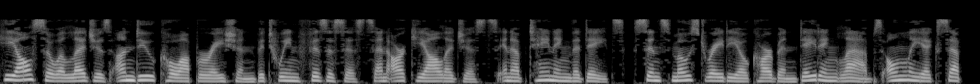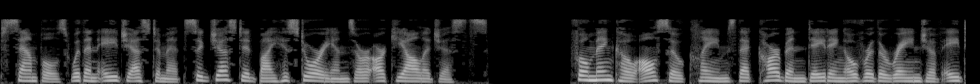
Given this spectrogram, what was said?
He also alleges undue cooperation between physicists and archaeologists in obtaining the dates, since most radiocarbon dating labs only accept samples with an age estimate suggested by historians or archaeologists. Fomenko also claims that carbon dating over the range of AD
